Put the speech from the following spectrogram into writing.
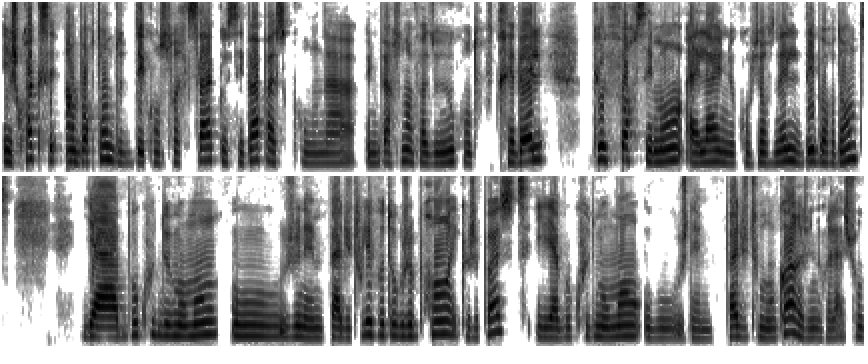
Et je crois que c'est important de déconstruire ça, que c'est pas parce qu'on a une personne en face de nous qu'on trouve très belle que forcément elle a une confiance en elle débordante. Il y a beaucoup de moments où je n'aime pas du tout les photos que je prends et que je poste. Il y a beaucoup de moments où je n'aime pas du tout mon corps et j'ai une relation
